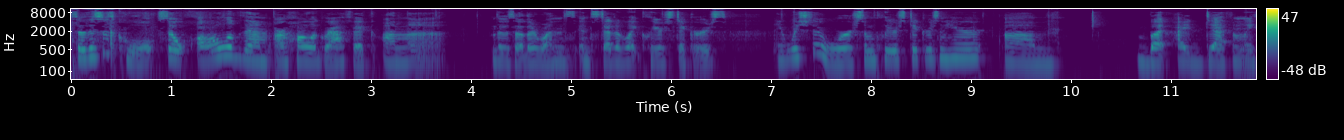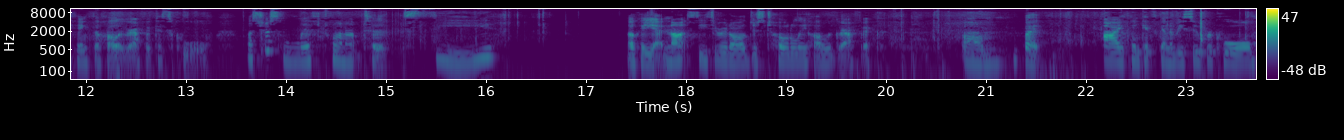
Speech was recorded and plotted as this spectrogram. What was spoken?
So this is cool. So all of them are holographic on the those other ones instead of like clear stickers. I wish there were some clear stickers in here, um, but I definitely think the holographic is cool. Let's just lift one up to see. Okay, yeah, not see-through at all, just totally holographic. Um, but I think it's going to be super cool.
